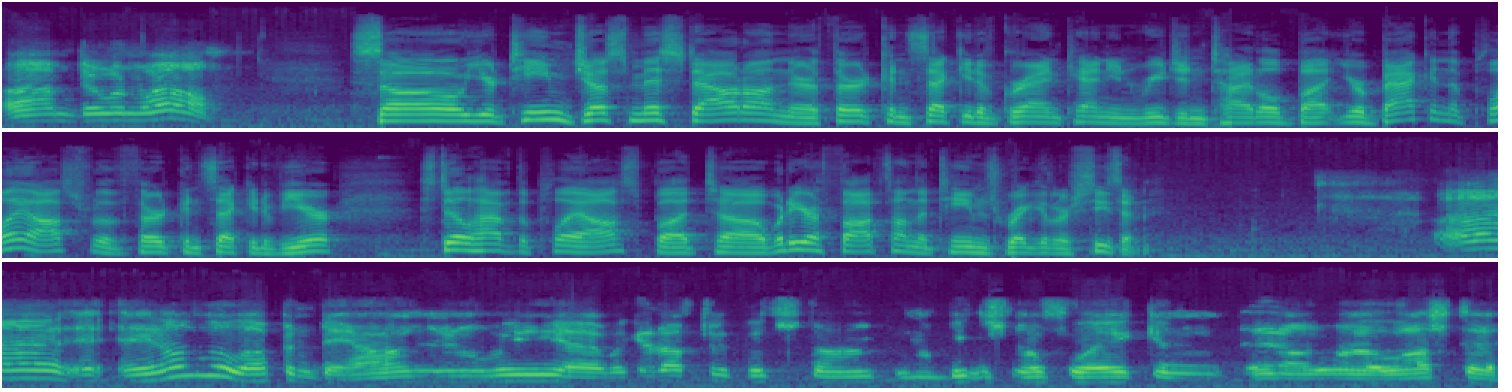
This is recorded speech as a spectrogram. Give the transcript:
I'm doing well. So, your team just missed out on their third consecutive Grand Canyon region title, but you're back in the playoffs for the third consecutive year. Still have the playoffs, but uh, what are your thoughts on the team's regular season? Uh, you know, a little up and down. You know, we uh, we got off to a good start. You know, beating Snowflake, and you know, uh, lost a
